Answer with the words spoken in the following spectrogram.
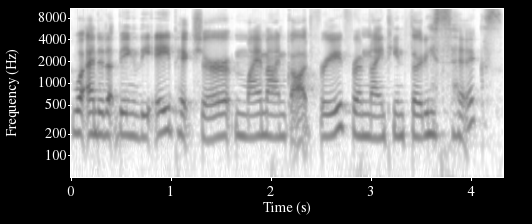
what ended up being the A picture, My Man Godfrey from 1936,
